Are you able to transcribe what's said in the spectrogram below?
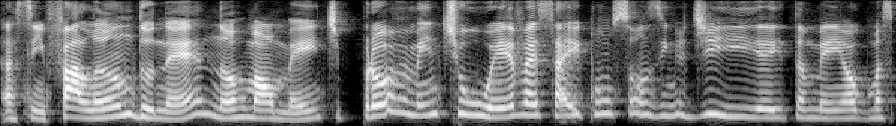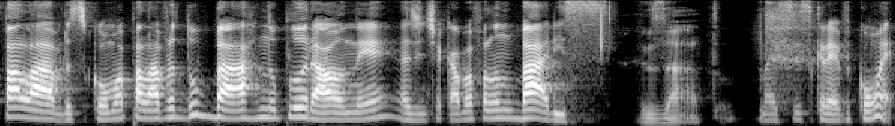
assim, falando, né, normalmente, provavelmente o E vai sair com um sonzinho de I e também algumas palavras, como a palavra do bar no plural, né? A gente acaba falando bares. Exato. Mas se escreve com E.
